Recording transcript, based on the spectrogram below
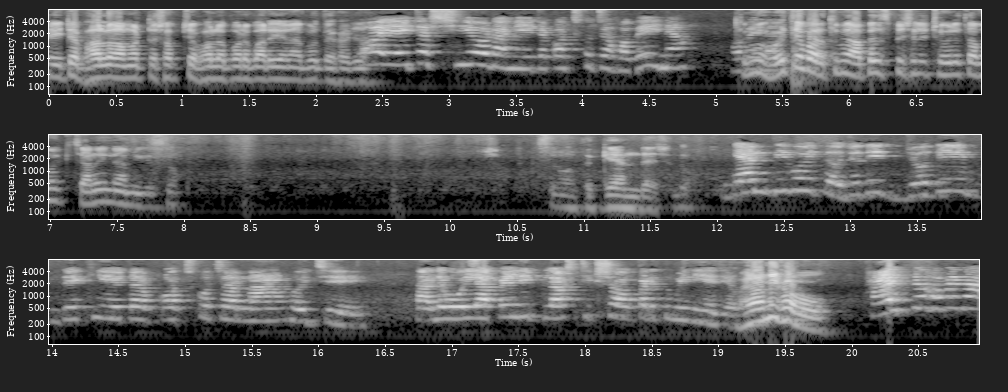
এইটা ভালো আমারটা সবচেয়ে ভালো পরে বাড়ি আনার পর দেখা যায়। এইটা শিওর আমি এটা কচকচা হবেই না। তুমি হইতে পারো তুমি আপেল স্পেশালিস্ট হইলে তো আমি জানি না আমি কিছু। জ্ঞান দেয় শুধু। জ্ঞান দিবই তো যদি যদি দেখি এটা কচকচা না হয়েছে তাহলে ওই আপেলই প্লাস্টিক সহকারে তুমি নিয়ে যাবে। হ্যাঁ আমি খাব। খাইতে হবে না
